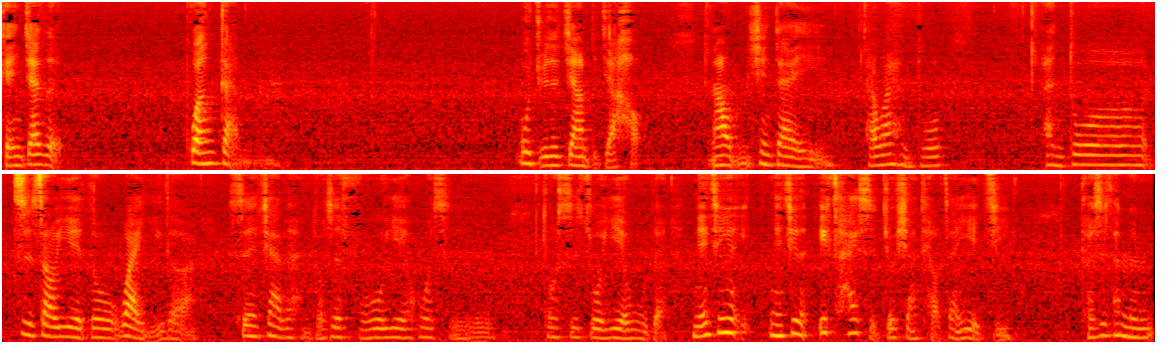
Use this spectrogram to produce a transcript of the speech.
给人家的观感，我觉得这样比较好。然后我们现在台湾很多很多制造业都外移了，剩下的很多是服务业或是都是做业务的。年轻人年轻人一开始就想挑战业绩。可是他们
